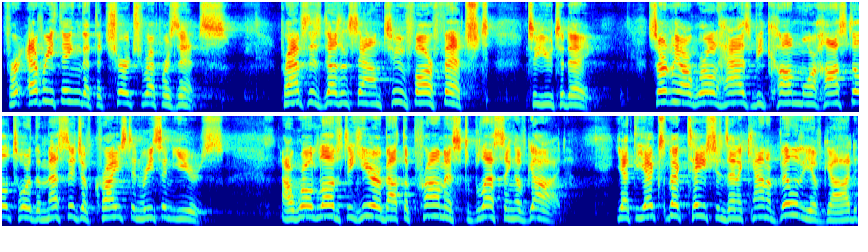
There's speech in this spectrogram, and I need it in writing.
for everything that the church represents. Perhaps this doesn't sound too far fetched to you today. Certainly, our world has become more hostile toward the message of Christ in recent years. Our world loves to hear about the promised blessing of God. Yet the expectations and accountability of God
